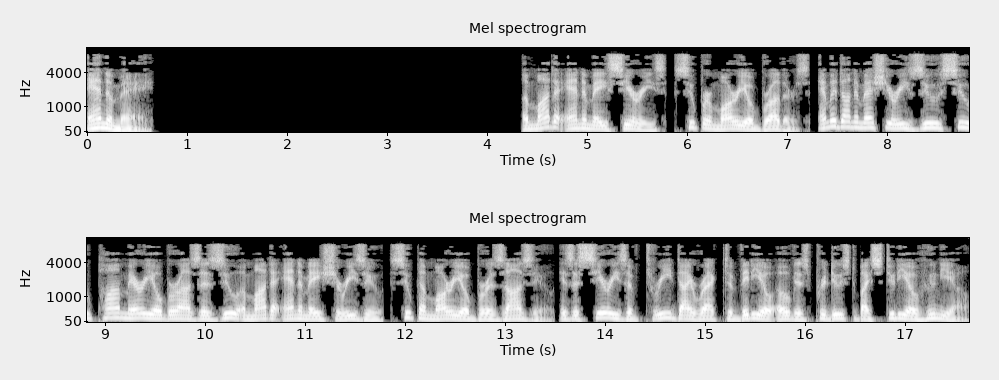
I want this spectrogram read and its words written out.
Anime Amada anime series, Super Mario Bros., Amadanameshiri zu su pa Mario Baraza zu Amada anime shirizu, Supa Mario Barazazu is a series of three direct-to-video OVAs produced by Studio Junio,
